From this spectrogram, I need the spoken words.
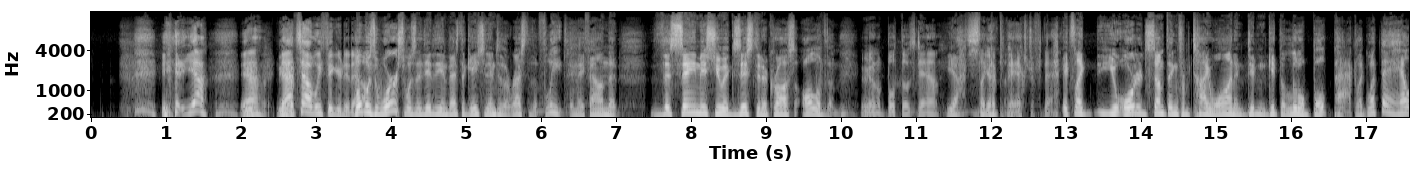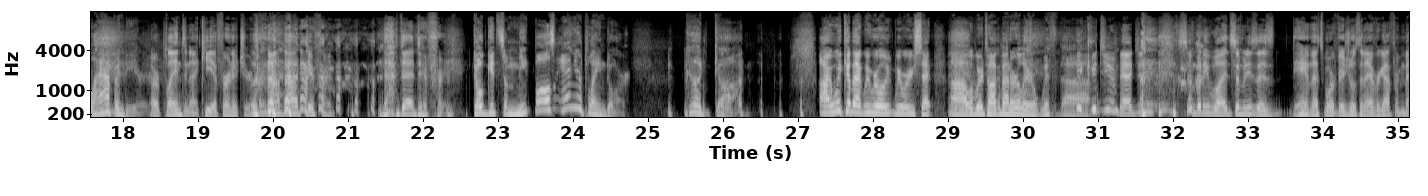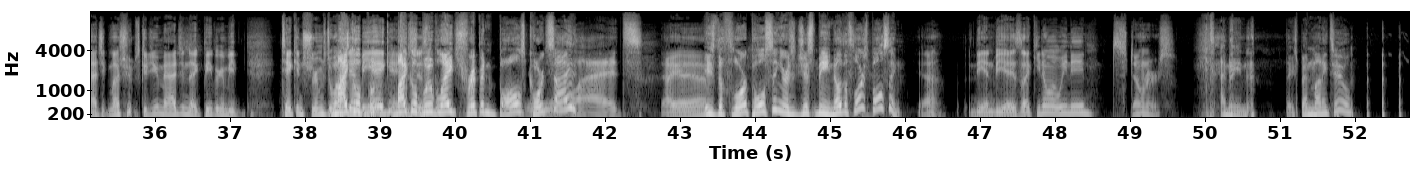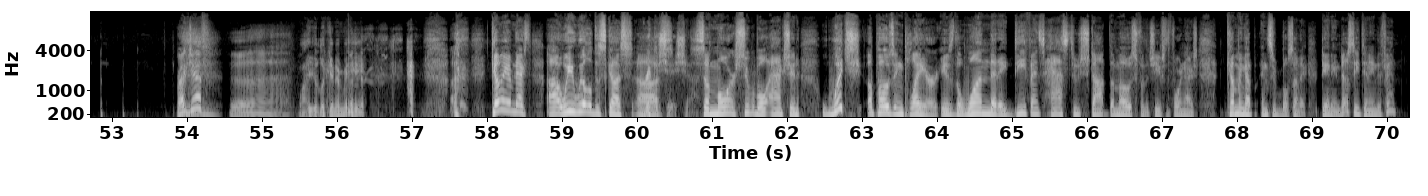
yeah. Yeah. That's how we figured it out. What was worse was they did the investigation into the rest of the fleet, and they found that the same issue existed across all of them. We're gonna bolt those down. Yeah, it's Like like you have to pay extra for that. it's like you ordered something from Taiwan and didn't get the little bolt pack. Like, what the hell happened here? Our planes and IKEA furniture. Not that different. Not that different. Go get some meatballs and your plane door. Good God. All right, we come back. We were we were set. Uh, what we were talking about earlier with uh, Could you imagine somebody what somebody says, "Damn, that's more visuals than I ever got from Magic Mushrooms." Could you imagine like people are gonna be taking shrooms to watch Michael NBA Bu- games? Michael just- Bublé tripping balls courtside. What? Yeah, yeah, yeah. Is the floor pulsing or is it just me? No, the floor's pulsing. yeah. The NBA is like, you know what we need? Stoners. I mean, they spend money too. Right, Jeff? Uh, Why are you looking at me? Coming up next, uh, we will discuss uh, some more Super Bowl action. Which opposing player is the one that a defense has to stop the most for the Chiefs and 49ers? Coming up in Super Bowl Sunday. Danny and Dusty, 1080 The Fan.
